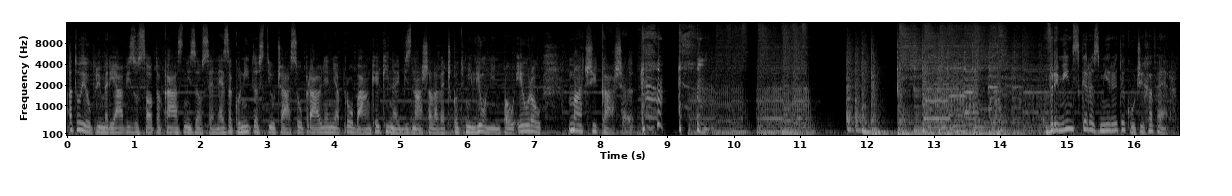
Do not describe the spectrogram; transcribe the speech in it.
a to je v primerjavi z vsoto kazni za vse nezakonitosti v času upravljanja ProBanke, ki naj bi znašala več kot milijon in pol evrov, mači kašelj. Vremenske razmere tekočih afer.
